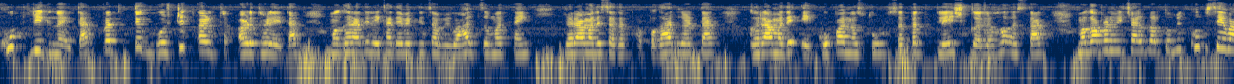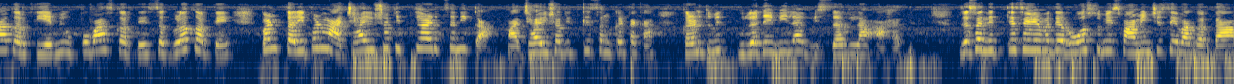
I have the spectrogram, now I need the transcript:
खूप विघ्न येतात प्रत्येक गोष्टीत अडथ अडथळे येतात. मग घरातील एखाद्या व्यक्तीचा विवाह जमत नाही. घरामध्ये सतत अपघात घडतात. घरामध्ये एकोपा नसतो. सतत क्लेश कलह असतात. मग आपण विचार करतो मी खूप सेवा करते मी उपवास करते सगळं करते पण तरी पण माझ्या आयुष्यात इतक्या अडचणी का? माझ्या आयुष्यात इतकी संकट का? कारण तुम्ही कुलदेवीला विसरला आहात. जसं नित्यसेवेमध्ये रोज तुम्ही स्वामींची सेवा करता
